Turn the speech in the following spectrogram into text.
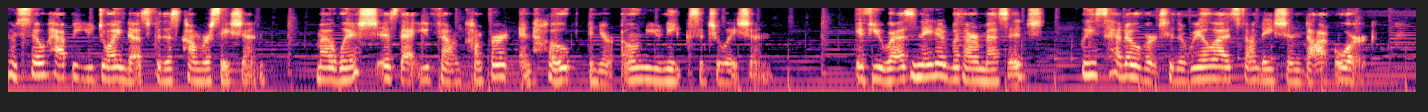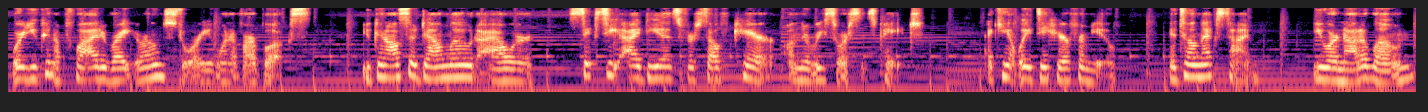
I'm so happy you joined us for this conversation. My wish is that you found comfort and hope in your own unique situation. If you resonated with our message, please head over to the realizefoundation.org where you can apply to write your own story in one of our books. You can also download our 60 Ideas for Self Care on the resources page. I can't wait to hear from you. Until next time, you are not alone,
